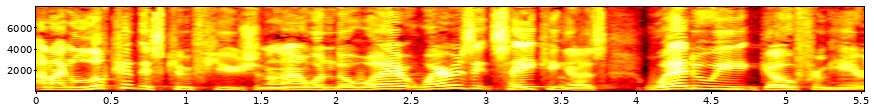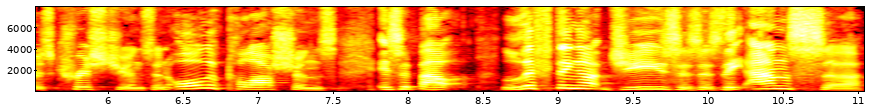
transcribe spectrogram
and I look at this confusion and I wonder, where, where is it taking us? Where do we go from here as Christians? And all of Colossians is about lifting up Jesus as the answer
